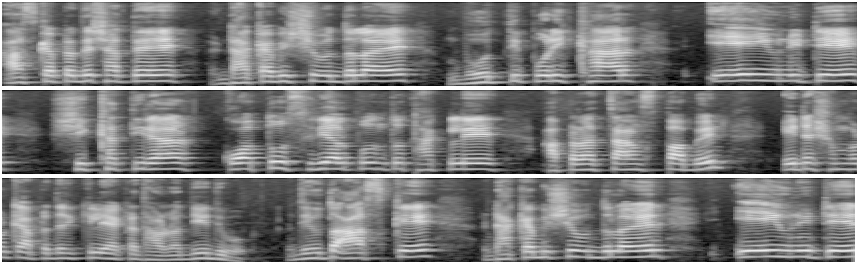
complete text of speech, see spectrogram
আজকে আপনাদের সাথে ঢাকা বিশ্ববিদ্যালয়ে ভর্তি পরীক্ষার এ ইউনিটে শিক্ষার্থীরা কত সিরিয়াল পর্যন্ত থাকলে আপনারা চান্স পাবেন, এটা সম্পর্কে আপনাদের ক্লিয়ার একটা ধারণা দিয়ে দেব। যেহেতু আজকে ঢাকা বিশ্ববিদ্যালয়ের এ ইউনিটের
